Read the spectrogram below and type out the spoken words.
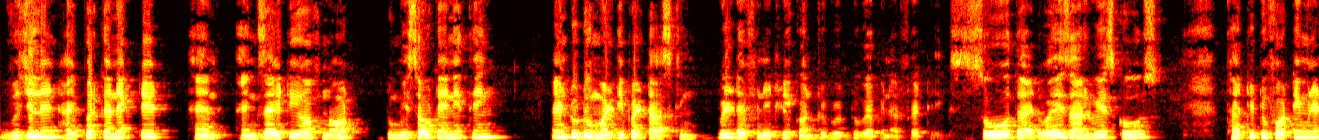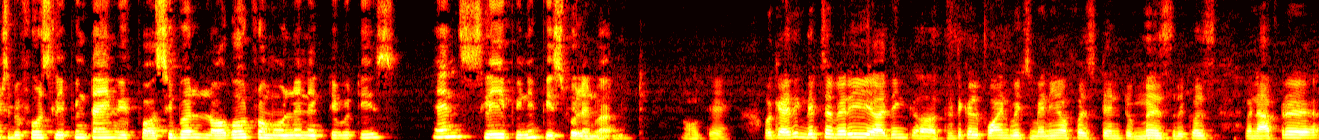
vigilant hyper connected and anxiety of not to miss out anything and to do multiple tasking will definitely contribute to webinar fatigue. So the advice always goes 30 to 40 minutes before sleeping time if possible log out from online activities and sleep in a peaceful environment. Okay. Okay i think that's a very i think uh, critical point which many of us tend to miss because when after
